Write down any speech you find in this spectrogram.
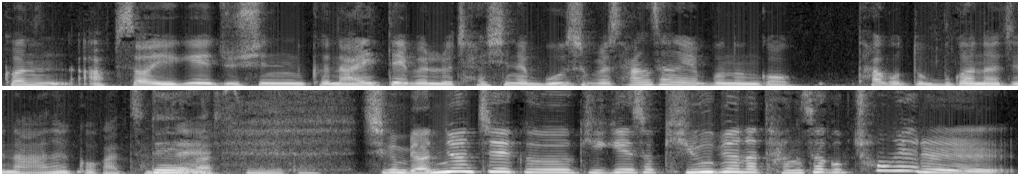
그건 앞서 얘기해 주신 그 나이대별로 자신의 모습을 상상해 보는 것 하고 또 무관하지는 않을 것 같은데. 네, 맞습니다. 지금 몇 년째 그 기계에서 기후변화 당사국 총회를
